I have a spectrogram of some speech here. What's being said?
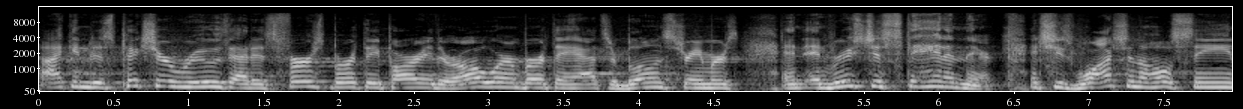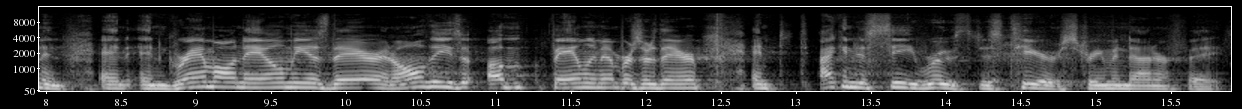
I can just picture Ruth at his first birthday party. They're all wearing birthday hats, they're blowing streamers, and, and Ruth's just standing there. And she's watching the whole scene, and and, and Grandma Naomi is there, and all these um, family members are there. And I can just see Ruth, just tears streaming down her face.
